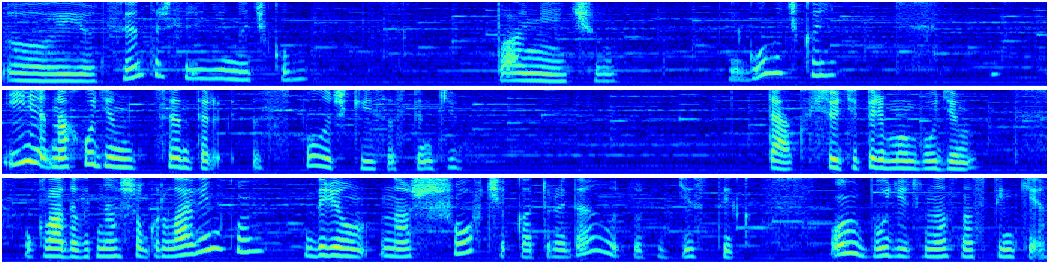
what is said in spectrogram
э, ее центр, серединочку. Помечу иголочкой. И находим центр с полочки и со спинки. Так, все, теперь мы будем укладывать нашу горловинку. Берем наш шовчик, который, да, вот тут где стык, он будет у нас на спинке.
